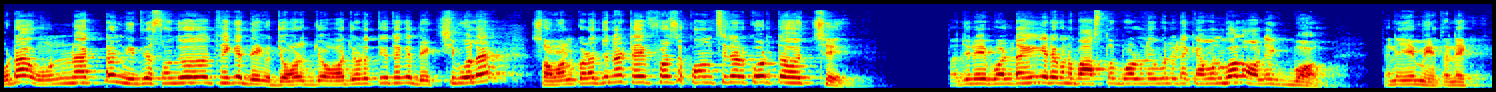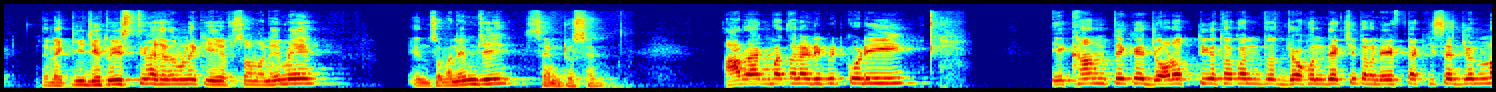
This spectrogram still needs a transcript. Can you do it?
ওটা অন্য একটা নির্দেশ থেকে দেখ অজরতীয় থেকে দেখছি বলে সমান করার জন্য একটা এই ফোর্সে কনসিডার করতে হচ্ছে। তার জন্য এই বলটাকে এটা কোনো বাস্তব বল নেই বলে এটা কেমন বল? অলিক বল। তাহলে এম এ তাহলে তাহলে কি যেহেতু স্থির আছে, তার মানে কি? এফ সমান এম এ এন সমান M G same to same আরও একবার তাহলে রিপিট করি। এখান থেকে জড়ত্বীয় তখন যখন দেখছি তখন এফটা কিসের জন্য?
